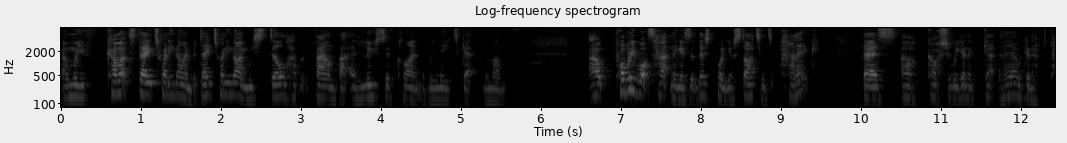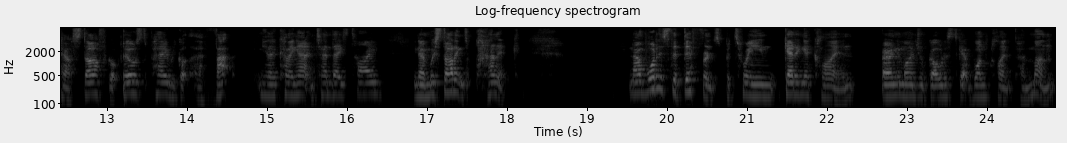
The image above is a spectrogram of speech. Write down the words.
and we've come up to day 29 but day 29 we still haven't found that elusive client that we need to get for the month. Uh, probably what's happening is at this point you're starting to panic. There's oh gosh are we going to get them here? We're going to have to pay our staff. We've got bills to pay. We've got a VAT you know coming out in 10 days time. You know and we're starting to panic. Now what is the difference between getting a client bearing in mind your goal is to get one client per month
